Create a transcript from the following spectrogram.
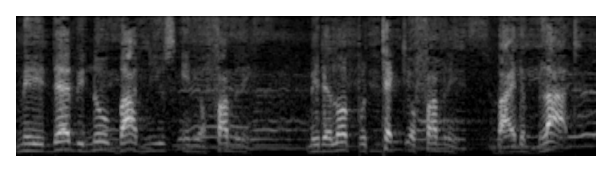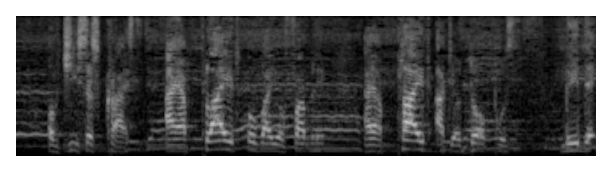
May there be no bad news in your family. May the Lord protect your family by the blood of Jesus Christ. I apply it over your family. I apply it at your doorpost. May the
